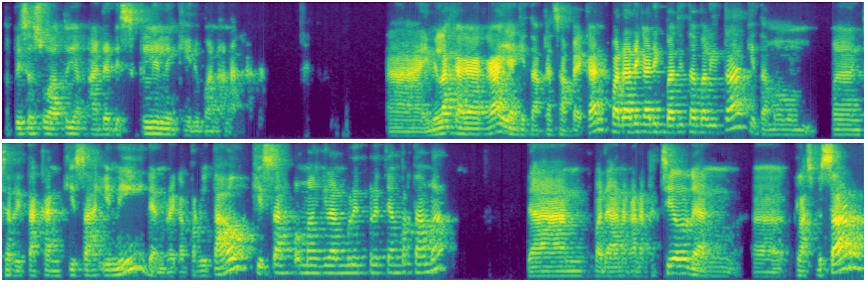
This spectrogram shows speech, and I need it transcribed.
tapi sesuatu yang ada di sekeliling kehidupan anak-anak. Nah, inilah kakak-kakak yang kita akan sampaikan kepada adik-adik Batita Balita. Kita mau menceritakan kisah ini dan mereka perlu tahu kisah pemanggilan murid-murid yang pertama. Dan kepada anak-anak kecil dan uh, kelas besar,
